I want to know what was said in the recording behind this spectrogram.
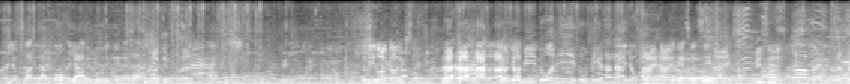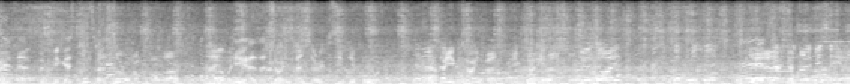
นายกบัตรจากโก้สยามให้ผมนิดนึงนะครับ ร้อยเจ็ดสิบห้า ตัวนี้ร้อยเก้าสิบสองเดี๋ยวเดี๋ยวมีตัวที่สูสีกับท่านนายก ไฮไฮเด็กซ์ซีไฮ This is the, the biggest investor from Poland. He has a joint venture with City Food. Big joint venture. Big joint venture. You enjoy Buffalo Tour? Yes. You're very busy.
